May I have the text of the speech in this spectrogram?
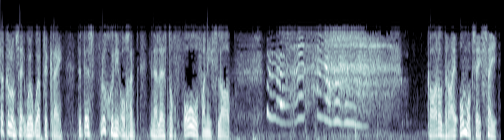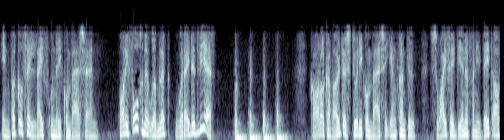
sukkel om sy oë oop te kry. Dit is vroeg in die oggend en hulle is nog vol van die slaap. Karel draai om op sy sy en wikkel sy lyf onder die komberse in. Maar die volgende oomblik hoor hy dit weer. Karel Kabouter stoot die komberse eenkant toe, swaai sy bene van die bed af,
